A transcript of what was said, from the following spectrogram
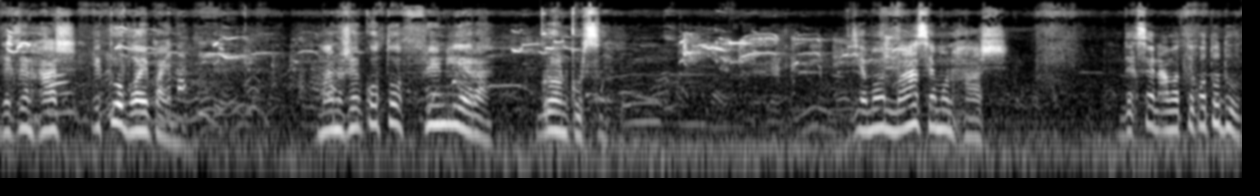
দেখছেন, হাঁস একটুও ভয় পায় না। মানুষের কত ফ্রেন্ডলি এরা গ্রহণ করছে। যেমন মাছ, এমন হাঁস। দেখছেন, আমার থেকে কত দূর?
